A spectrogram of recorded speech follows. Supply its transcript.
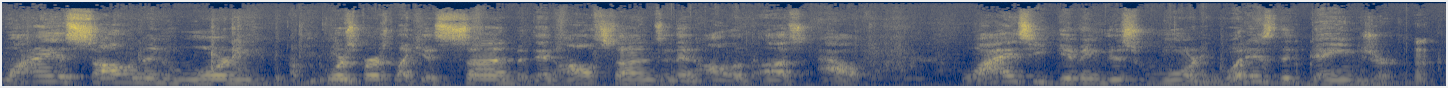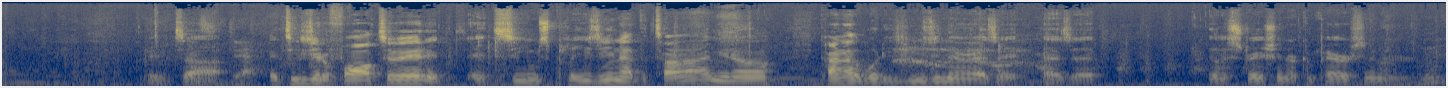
Why is Solomon warning, of course, first like his son, but then all sons, and then all of us out? Why is he giving this warning? What is the danger? It's uh, it's easy to fall to it. It it seems pleasing at the time, you know, kind of what he's using there as a as a illustration or comparison.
